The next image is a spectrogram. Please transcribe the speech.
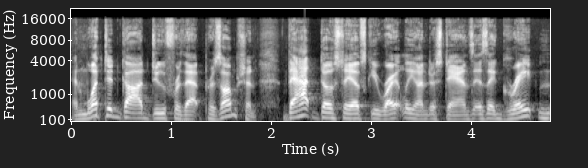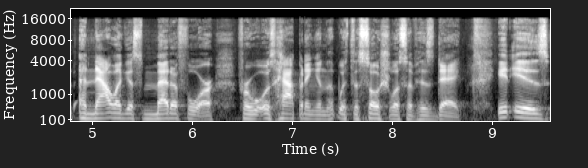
And what did God do for that presumption? That, Dostoevsky rightly understands, is a great analogous metaphor for what was happening the, with the socialists of his day. It is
